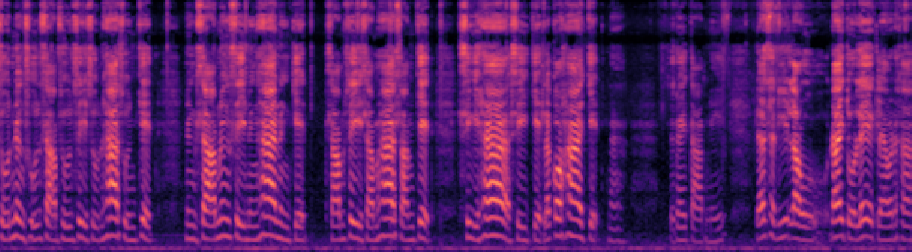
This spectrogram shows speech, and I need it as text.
ศูนย์หนึ่งศูนย์สามศูนย์สี่ศูนย์ห้าศูนย์เจ็ดหนึ่งสามหนึ่งสี่หนึ่งห้าหนึ่งเจ็ดสามสี่สามห้าสามเจ็ดสี่ห้าสี่เจ็ดแล้วก็ห้าเจ็ดนะ จะได้ตามนี้ แล้วทีนี้เราได้ตัวเลขแล้วนะคะ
